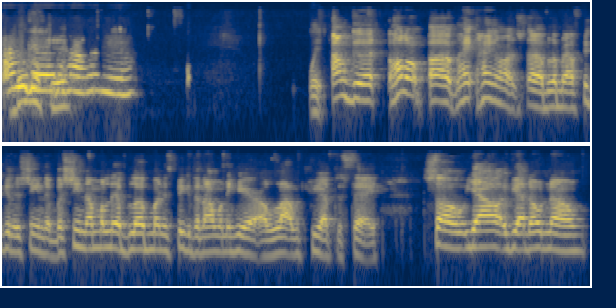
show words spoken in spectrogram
I'm good. Okay. How are you? Wait. I'm good. Hold on. Uh, hang, hang on. Uh, Blood Money. I'm speaking to Scheana, but Scheana, I'm gonna let Blood Money speak, then I want to hear a lot what you have to say. So, y'all, if y'all don't know,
